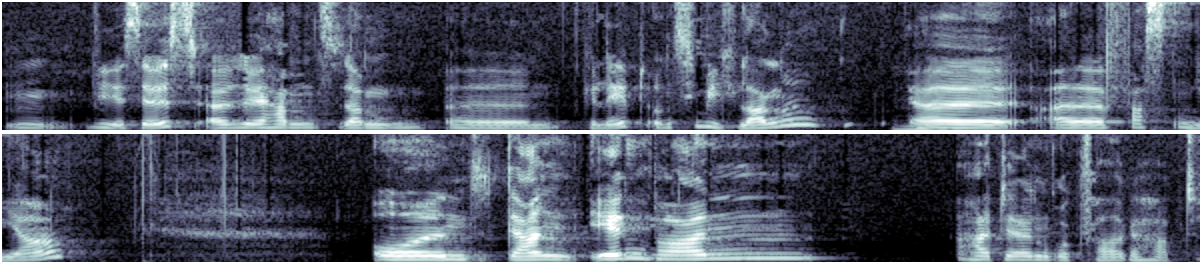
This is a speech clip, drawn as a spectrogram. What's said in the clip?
wie es ist. Also wir haben zusammen äh, gelebt und ziemlich lange mhm. äh, äh, fast ein Jahr. Und dann irgendwann hat er einen Rückfall gehabt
